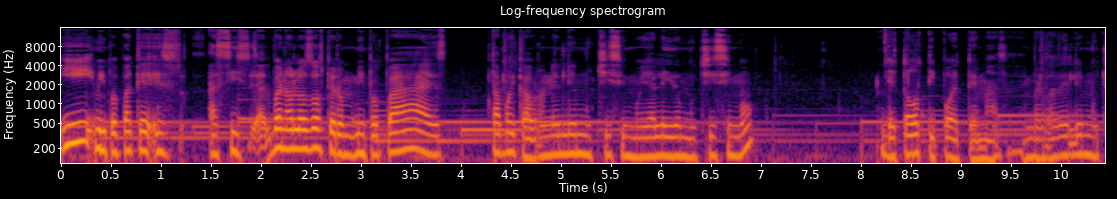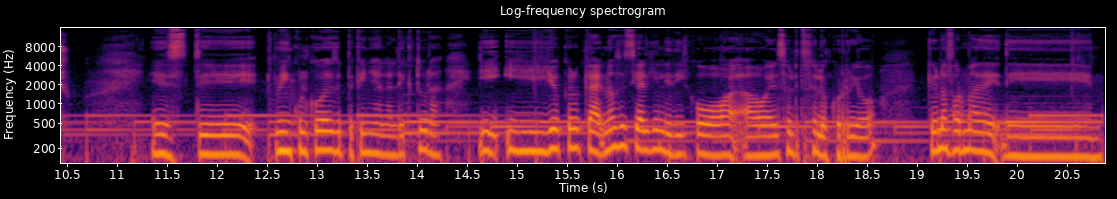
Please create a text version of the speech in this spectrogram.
Y mi papá que es así, bueno, los dos, pero mi papá está muy cabrón, él lee muchísimo, ya ha leído muchísimo, de todo tipo de temas, en verdad, él lee mucho este, me inculcó desde pequeña la lectura. Y, y yo creo que, no sé si alguien le dijo o a, él solito se le ocurrió, que una forma de,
